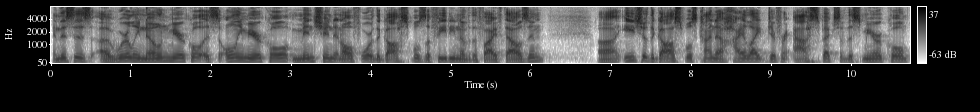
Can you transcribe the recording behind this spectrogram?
And this is a really known miracle. It's the only miracle mentioned in all four of the Gospels, the feeding of the 5,000. Uh, each of the Gospels kind of highlight different aspects of this miracle.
